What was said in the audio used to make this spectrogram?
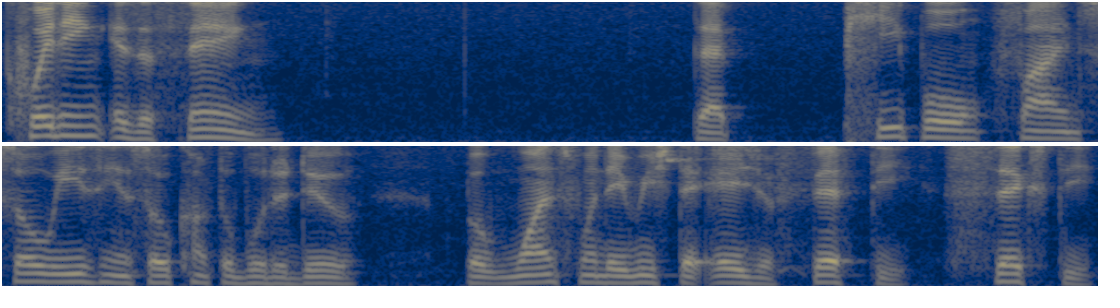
Quitting is a thing that people find so easy and so comfortable to do. But once when they reach the age of 50, 60,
